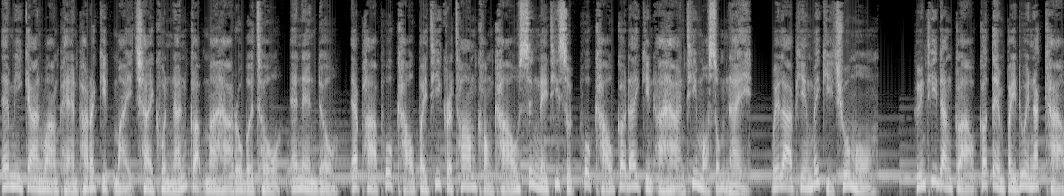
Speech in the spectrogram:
และมีการวางแผนภารกิจใหม่ชายคนนั้นกลับมาหาโรเบโตแอนเนโดและพาพวกเขาไปที่กระท่อมของเขา ซึ่งในที่สุดพวกเขาก็ได้กินอาหารที่เหมาะสมใน เวลาเพียงไม่กี่ชั่วโมง พื้นที่ดังกล่าวก็เต็มไปด้วยนักข่าว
